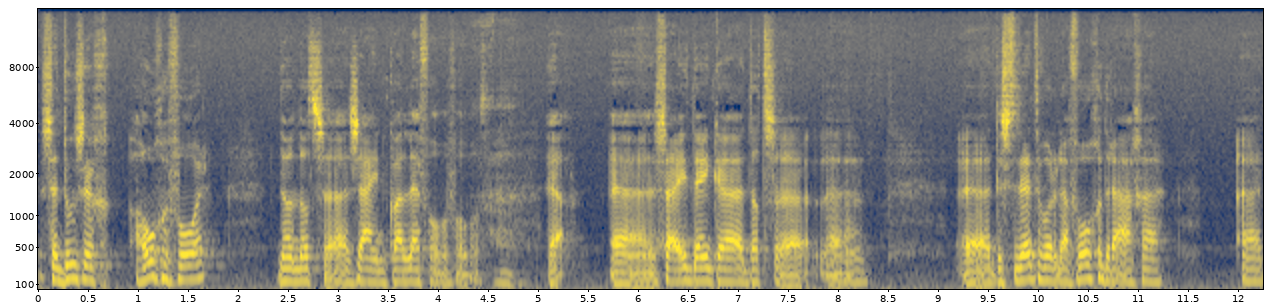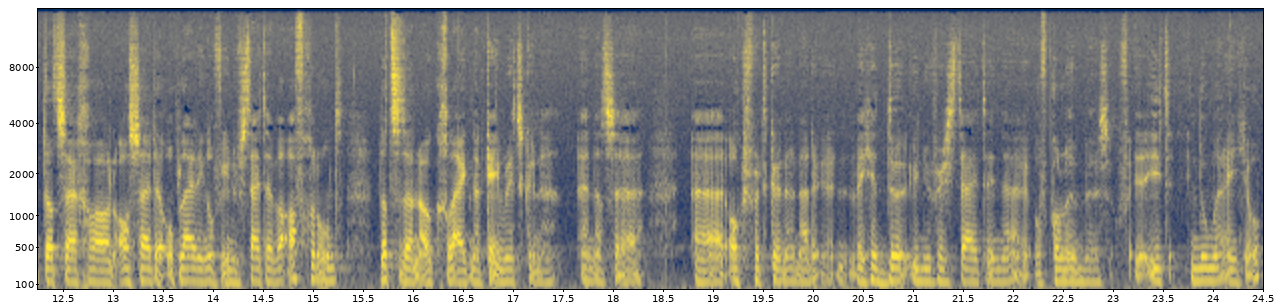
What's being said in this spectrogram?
ze doen zich hoger voor dan dat ze zijn qua level bijvoorbeeld. ah, Ja. Eh, zij denken dat ze, eh, eh, de studenten worden daarvoor gedragen eh, dat zij gewoon, als zij de opleiding of universiteit hebben afgerond, dat ze dan ook gelijk naar Cambridge kunnen. En dat ze Oxford kunnen, naar de, weet je, de universiteit in, of Columbus, of iets, noem maar eentje op.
